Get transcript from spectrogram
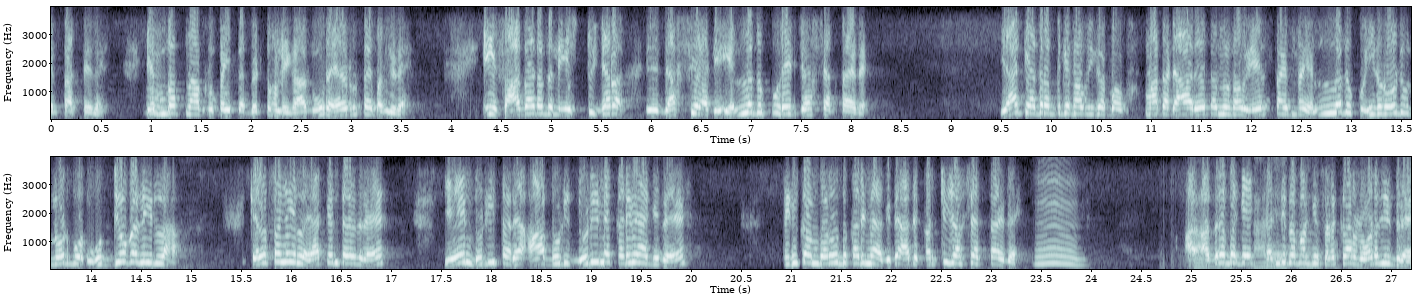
ಏರ್ತಾಗ್ತಿದೆ. ಎಂಬತ್ನಾಲ್ಕು ರೂಪಾಯಿ ಇದ್ದ ಪೆಟ್ರೋಲ್ ಈಗ ನೂರ ಎರಡು ರೂಪಾಯಿ ಬಂದಿದೆ. ಈ ಸಾಧಾರಣದಲ್ಲಿ ಎಷ್ಟು ಜನ ಜಾಸ್ತಿ ಆಗಿ ಎಲ್ಲದಕ್ಕೂ ರೇಟ್ ಜಾಸ್ತಿ ಆಗ್ತಾ ಇದೆ. ಯಾಕೆ ಅದರ ಬಗ್ಗೆ ನಾವು ಈಗ ಮಾತಾಡಿ ಆ ರೇಟ್ ಅನ್ನು ನಾವು ಏರ್ತಾ ಇದ್ದ ಎಲ್ಲದಕ್ಕೂ ಈಗ ನೋಡಿ ನೋಡ್ಬೋದು ಉದ್ಯೋಗನೇ ಇಲ್ಲ. ಕೆಲಸನೇ ಇಲ್ಲ. ಯಾಕೆಂತ ಹೇಳಿದ್ರೆ ಏನ್ ದುಡಿತಾರೆ ಆ ದುಡಿ ದುಡಿಮೆ ಕಡಿಮೆ ಆಗಿದೆ. ಇನ್ಕಮ್ ಬರೋದು ಕಡಿಮೆ ಆಗಿದೆ ಅದೇ ಖರ್ಚು ಜಾಸ್ತಿ ಆಗ್ತಾ ಇದೆ. ಅದರ ಬಗ್ಗೆ ಖಂಡಿತವಾಗಿ ಸರ್ಕಾರ ನೋಡದಿದ್ರೆ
